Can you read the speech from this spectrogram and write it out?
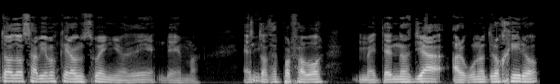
todos sabíamos que era un sueño de, de Emma. Entonces, por favor, metednos ya algún otro giro.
